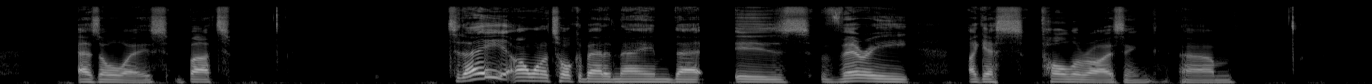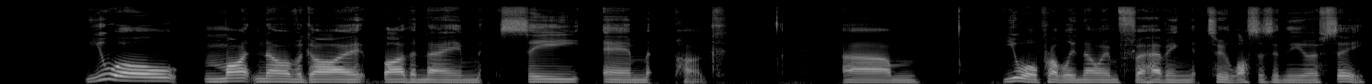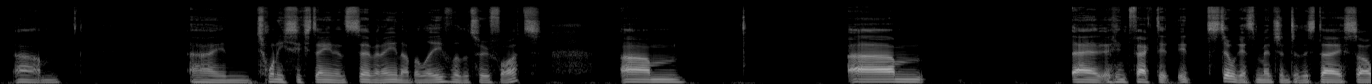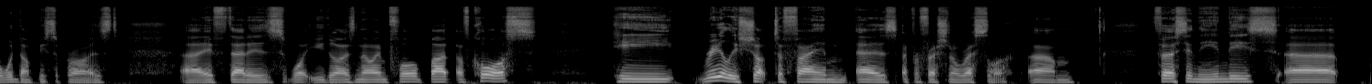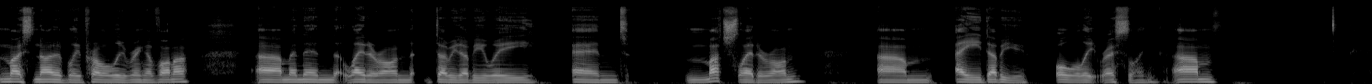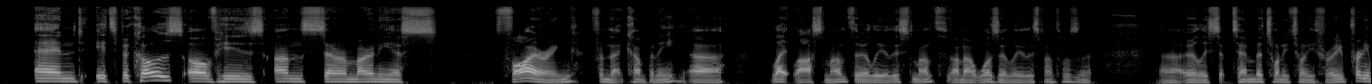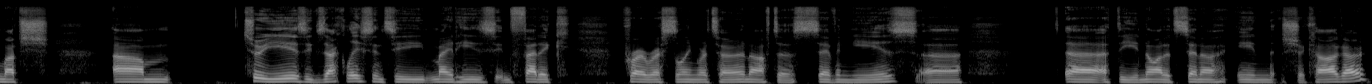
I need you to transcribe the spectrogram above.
as always. But today I want to talk about a name that is very, I guess, polarizing. Um, you all might know of a guy by the name CM Punk. Um, you all probably know him for having two losses in the UFC. Um, uh, in 2016 and 17, I believe, were the two fights. Um, um, uh, in fact, it, it still gets mentioned to this day, so I would not be surprised uh, if that is what you guys know him for. But of course, he really shot to fame as a professional wrestler. Um, first in the Indies, uh, most notably probably Ring of Honor, um, and then later on WWE, and much later on um, AEW, All Elite Wrestling. Um, and it's because of his unceremonious firing from that company uh, late last month, earlier this month. Oh no, it was earlier this month, wasn't it? Uh, early September 2023. Pretty much um, two years exactly since he made his emphatic pro wrestling return after seven years uh, uh, at the United Center in Chicago,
